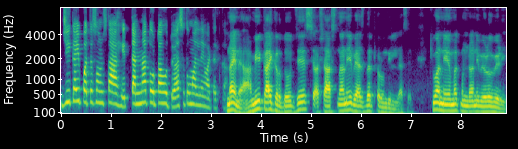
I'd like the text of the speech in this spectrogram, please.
जी काही पतसंस्था आहेत त्यांना तोटा होतोय असं तुम्हाला नाही वाटत का? नाही नाही. आम्ही काय करतो जे शासनाने व्याजदर ठरवून दिलेले असेल किंवा नियामक मंडळाने वेळोवेळी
